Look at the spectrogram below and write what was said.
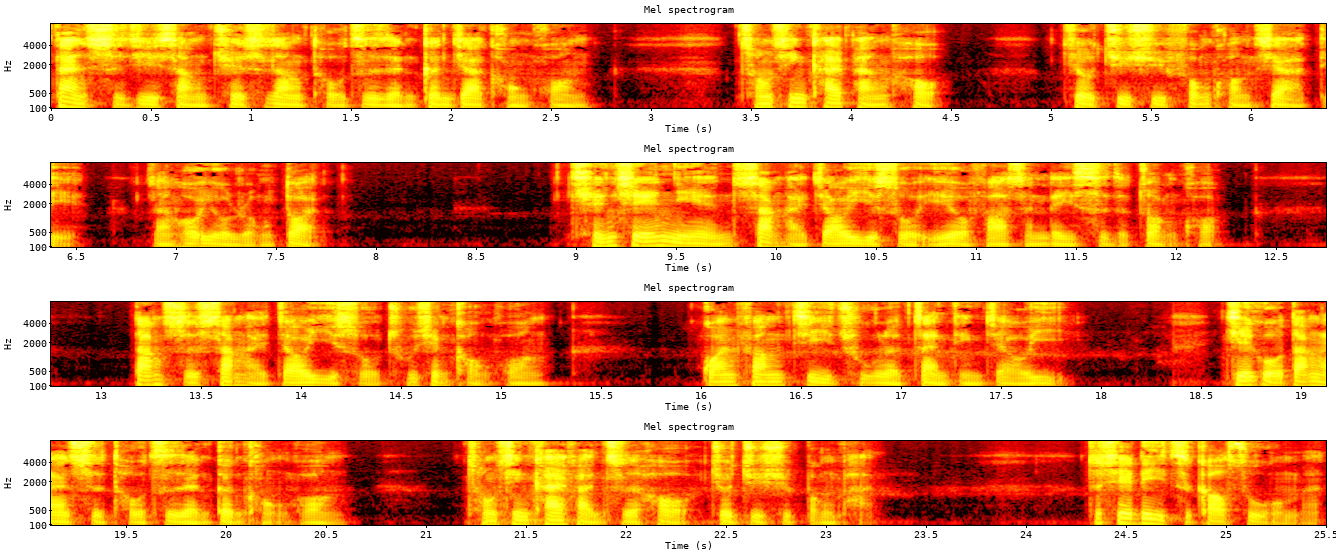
但实际上却是让投资人更加恐慌。重新开盘后，就继续疯狂下跌，然后又熔断。前些年，上海交易所也有发生类似的状况。当时上海交易所出现恐慌，官方寄出了暂停交易，结果当然使投资人更恐慌。重新开盘之后，就继续崩盘。这些例子告诉我们，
